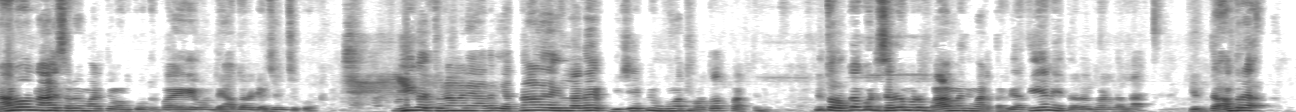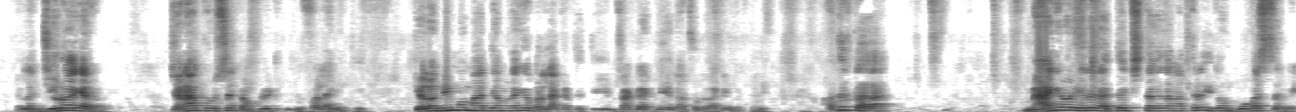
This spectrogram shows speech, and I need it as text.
ನಾನು ಒಂದು ನಾಳೆ ಸರ್ವೆ ಮಾಡ್ತೀನಿ, ಒಂದು ಕೋಟಿ ರೂಪಾಯಿ, ಒಂದು ಯಾವ್ದಾರು ಏಜೆನ್ಸಿ ಕೊಟ್ಟು. ಈಗ ಚುನಾವಣೆ ಆದ್ರೆ ಯತ್ನಾಳ ಇಲ್ಲದೆ ಬಿ ಜೆ ಪಿ ಮೂವತ್ತು ಬರ್ತೋದು ಬರ್ತೀನಿ ಇಂಥ ರೊಕ್ಕ ಕೊಟ್ಟು ಸರ್ವೆ ಮಾಡೋದು ಭಾಳ ಮಂದಿ ಮಾಡ್ತಾರೆ. ಅದೇನೈತೆ ಅದನ್ನು ದೊಡ್ಡದಲ್ಲ. ಇಂಥ ಅಂದ್ರೆ ಎಲ್ಲ ಜೀರೋ ಆಗ್ಯಾರ ಜನ ಕೃಷಿ ಕಂಪ್ಲೀಟ್ ವಿಫಲ ಆಗೈತಿ. ಕೆಲವು ನಿಮ್ಮ ಮಾಧ್ಯಮದಾಗೆ ಬರ್ಲಾಕತ್ತೈತಿ ಸಂಘಟನೆ ಎಲ್ಲ ತೊಡಗಾಟೈತಿ ಅದಕ್ಕೆ ಮ್ಯಾಗಿನವ್ರು ಎಲ್ಲರ ಅಧ್ಯಕ್ಷ ತೆಗೆದಾನ ಅಂತೇಳಿ ಇದೊಂದು ಬೋಗಸ್ ಸರ್ವೆ.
